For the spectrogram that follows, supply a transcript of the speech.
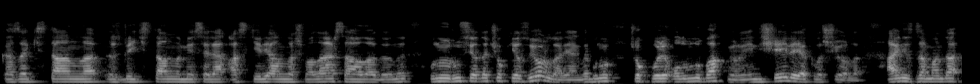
Kazakistan'la, Özbekistan'la mesela askeri anlaşmalar sağladığını, bunu Rusya'da çok yazıyorlar yani ve bunu çok böyle olumlu bakmıyorlar, endişeyle yaklaşıyorlar. Aynı zamanda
